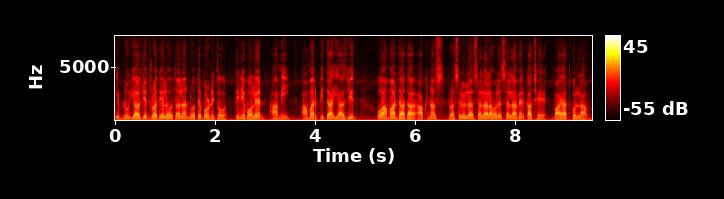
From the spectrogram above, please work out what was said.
ইবনু ইয়াজিদ রদিয়াল্লাহ তাল্লাহ্ন হতে বর্ণিত। তিনি বলেন, আমি, আমার পিতা ইয়াজিদ ও আমার দাদা আখনাস রসুলুল্লাহ সাল্লাহ সাল্লামের কাছে বায়াত করলাম।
